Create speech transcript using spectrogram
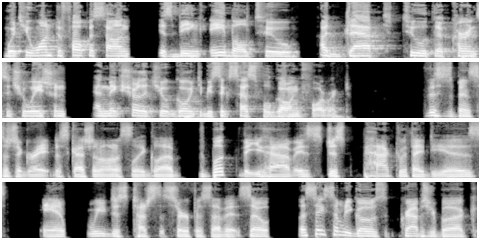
What you want to focus on is being able to adapt to the current situation and make sure that you're going to be successful going forward. This has been such a great discussion, honestly, Gleb. The book that you have is just packed with ideas, and we just touched the surface of it. So let's say somebody goes, grabs your book,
